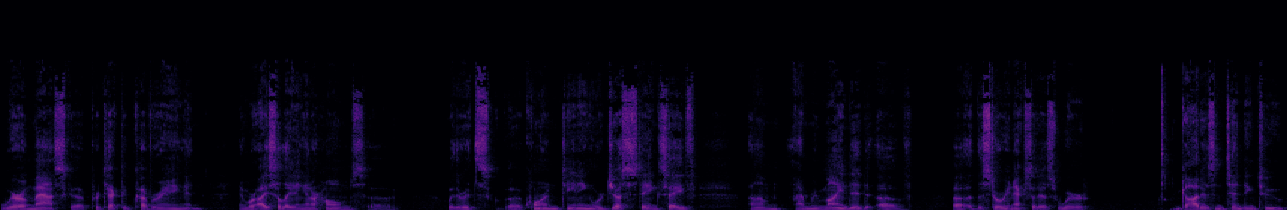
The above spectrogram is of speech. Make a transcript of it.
wear a mask, a protective covering, and and we're isolating in our homes, uh, whether it's uh, quarantining or just staying safe. Um, I'm reminded of uh, the story in Exodus where God is intending to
